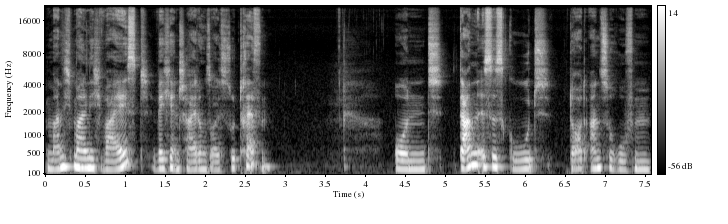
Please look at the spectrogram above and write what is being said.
manchmal nicht weißt, welche Entscheidung sollst du treffen. Und dann ist es gut, dort anzurufen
